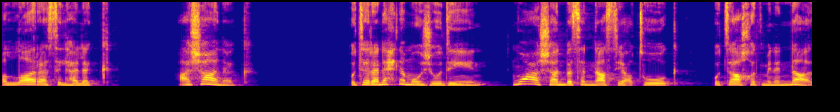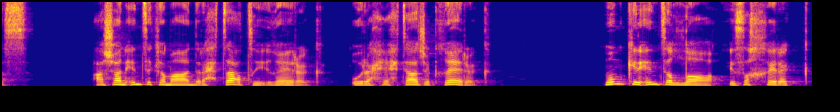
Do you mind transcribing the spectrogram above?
الله راسلها لك. عشانك. وترى نحن موجودين مو عشان بس الناس يعطوك وتاخذ من الناس. عشان انت كمان رح تعطي غيرك ورح يحتاجك غيرك. ممكن انت الله يسخرك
